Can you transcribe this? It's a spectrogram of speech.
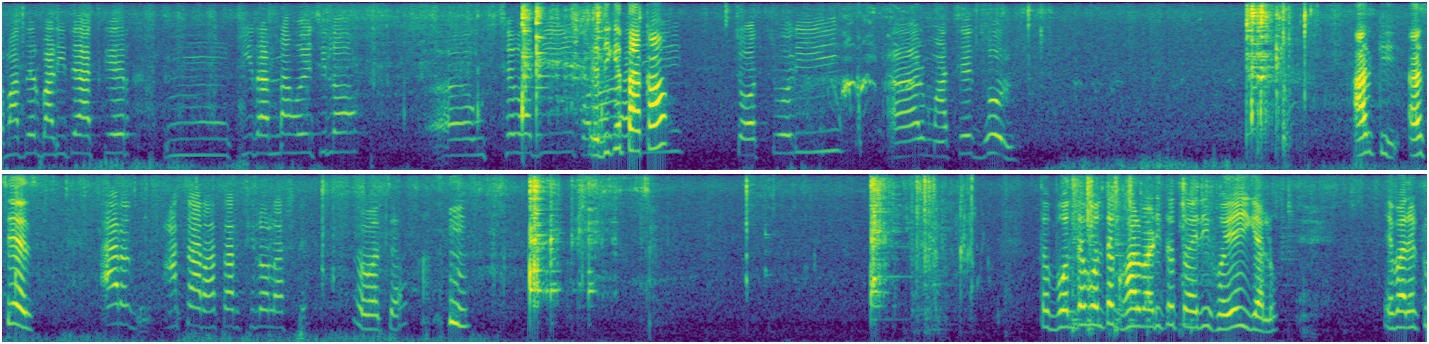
আমাদের বাড়িতে আজকের কি রান্না হয়েছিল? উচ্ছে ভাজি এদিকে তাকাও। চচ্চড়ি আর মাছের ঝোল। আর কি? শেষ? আর আচার আচার ছিল লাস্টে ও আচ্ছা। তো বলতে বলতে ঘর বাড়ি তো তৈরি হয়েই গেল। এবার একটু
